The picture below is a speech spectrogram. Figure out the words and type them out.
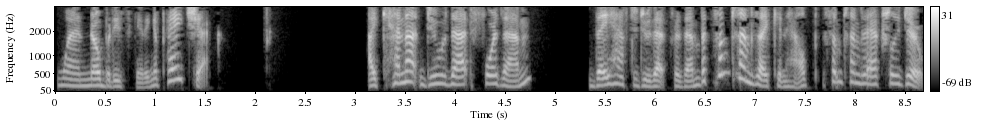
when nobody's getting a paycheck? I cannot do that for them. They have to do that for them, but sometimes I can help. Sometimes I actually do.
